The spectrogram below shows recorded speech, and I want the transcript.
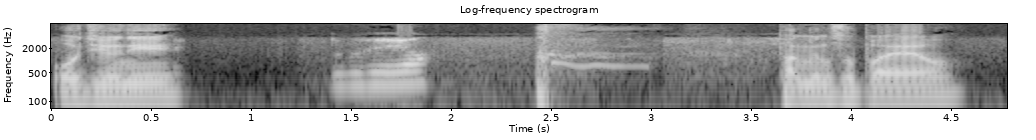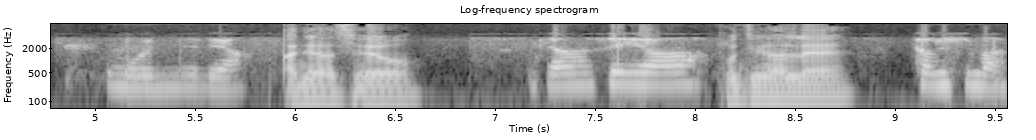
오지은이. 누구세요? 박명수 오빠예요. 어머, 웬일이야. 안녕하세요. 안녕하세요. 폰팅 할래? 잠시만.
